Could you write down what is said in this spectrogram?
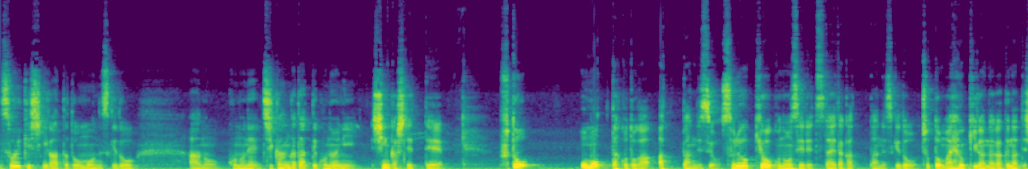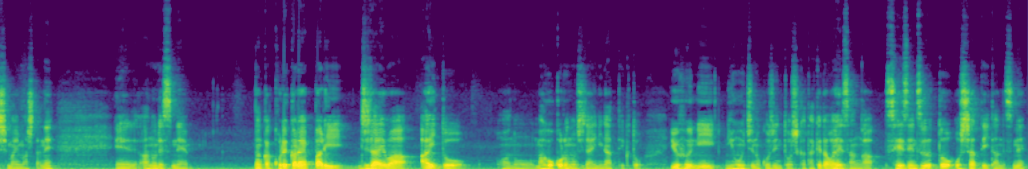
そういう景色があったと思うんですけどあのこのね時間が経ってこのように進化してってふと思ったことがあったんですよそれを今日この音声で伝えたかったんですけどちょっと前置きが長くなってしまいましたね。えー、あのですねなんかこれからやっぱり時代は愛とあの真心の時代になっていくというふうに日本一の個人投資家武田和平さんが生前ずっとおっしゃっていたんですね。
